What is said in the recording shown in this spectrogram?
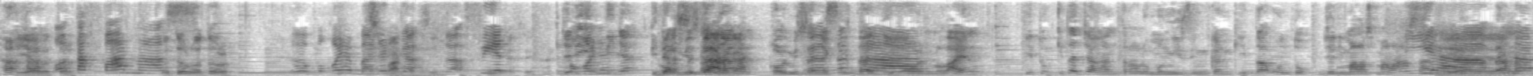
Iya, betul. otak panas, Betul, betul. Eh, pokoknya badan nggak fit. Iya sih. Jadi Pokoknya- intinya Tidak segar, kan? Kalau misalnya kita di segar. online itu kita jangan terlalu mengizinkan kita untuk jadi malas-malasan. Iya, ya. iya. benar.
